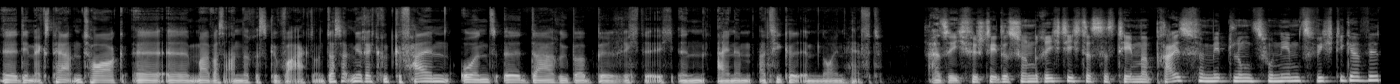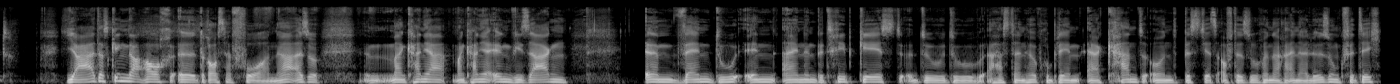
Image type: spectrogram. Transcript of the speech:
äh, dem Expertentalk, äh, äh, mal was anderes gewagt. Und das hat mir recht gut gefallen und äh, darüber berichte ich in einem Artikel im neuen Heft. Also ich verstehe das schon richtig, dass das Thema Preisvermittlung zunehmend wichtiger wird. Ja, das ging da auch äh, draus hervor. Ne? Also man kann ja, man kann ja irgendwie sagen, ähm, wenn du in einen Betrieb gehst, du, du hast dein Hörproblem erkannt und bist jetzt auf der Suche nach einer Lösung für dich,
